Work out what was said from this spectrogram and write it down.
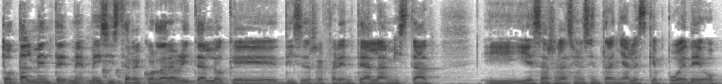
Totalmente, me, hiciste recordar ahorita lo que dices referente a la amistad y, esas relaciones entrañables que puede o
